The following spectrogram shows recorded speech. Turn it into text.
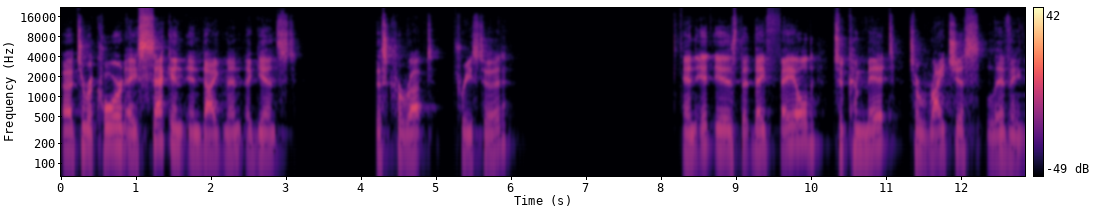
uh, to record a second indictment against this corrupt priesthood. And it is that they failed to commit to righteous living.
